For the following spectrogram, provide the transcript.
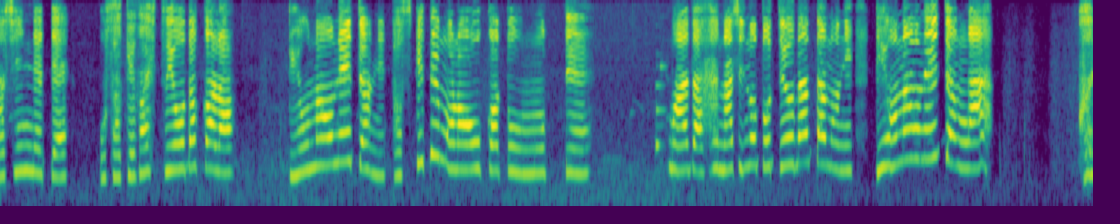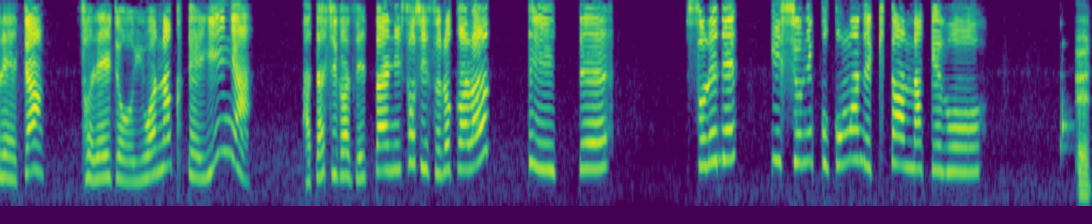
悲しんでてお酒が必要だから。リオナお姉ちゃんに助けてもらおうかと思って。まだ話の途中だったのに、リオナお姉ちゃんが。クレイちゃん、それ以上言わなくていいにゃ。私が絶対に阻止するからって言って。それで、一緒にここまで来たんだけど。えっ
